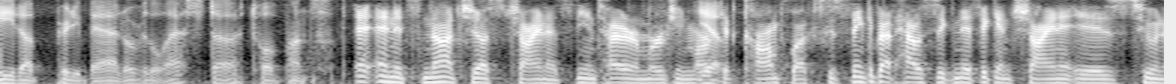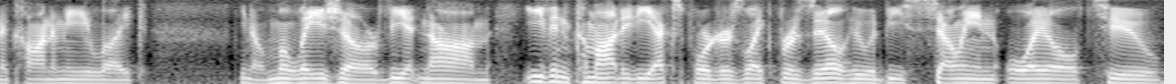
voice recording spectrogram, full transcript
beat up pretty bad over the last uh, 12 months. And it's not just China, it's the entire emerging market yep. complex. Because think about how significant China is to an economy like, you know, Malaysia or Vietnam, even commodity exporters like Brazil who would be selling oil to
